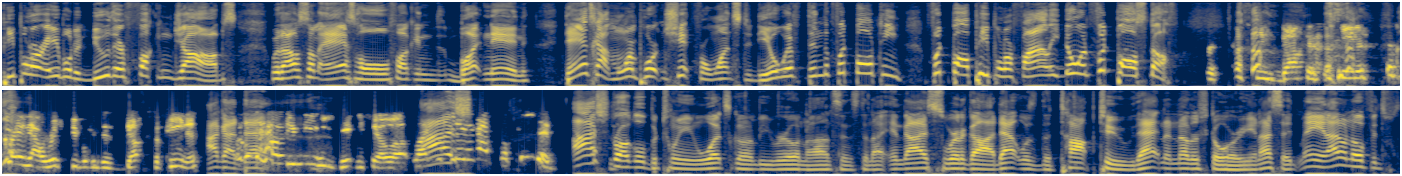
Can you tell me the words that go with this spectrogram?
People are able to do their fucking jobs without some asshole fucking butting in. Dan's got more important shit for once to deal with than the football team. Football people are finally doing football stuff. He's ducking subpoenas. It's crazy how rich people can just duck subpoenas. I got What the that. hell do you mean he didn't show up? Like, I sh-. I struggle between what's going to be real nonsense tonight, and I swear to God, that was the top two. That and another story, and I said, man, I don't know if it's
